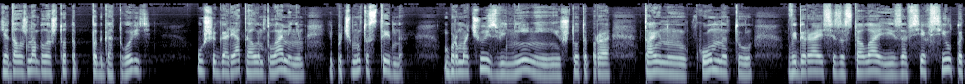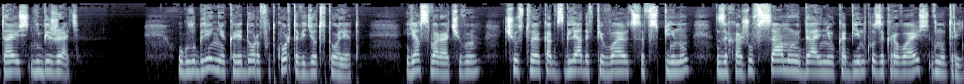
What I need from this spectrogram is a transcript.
Я должна была что-то подготовить. Уши горят алым пламенем, и почему-то стыдно. Бормочу извинения и что-то про тайную комнату, выбираясь из-за стола и изо всех сил пытаюсь не бежать. Углубление коридора фудкорта ведет в туалет. Я сворачиваю, чувствуя, как взгляды впиваются в спину, захожу в самую дальнюю кабинку, закрываюсь внутри.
